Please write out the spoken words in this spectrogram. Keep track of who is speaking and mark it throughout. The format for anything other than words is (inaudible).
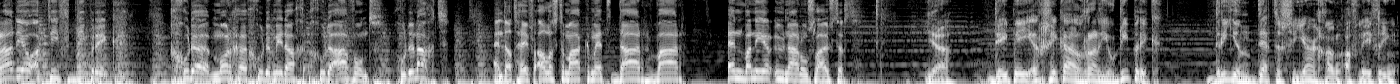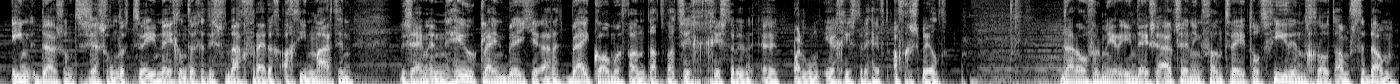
Speaker 1: Radioactief Dieprik. Goedemorgen, goedemiddag, goedenavond, goedenacht. En dat heeft alles te maken met daar, waar en wanneer u naar ons luistert.
Speaker 2: Ja, DPRCK Radio Dieperik. 33e jaargang, aflevering 1692. Het is vandaag vrijdag 18 maart we zijn een heel klein beetje aan het bijkomen van dat wat zich gisteren, eh, pardon, eergisteren heeft afgespeeld. Daarover meer in deze uitzending van 2 tot 4 in Groot Amsterdam.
